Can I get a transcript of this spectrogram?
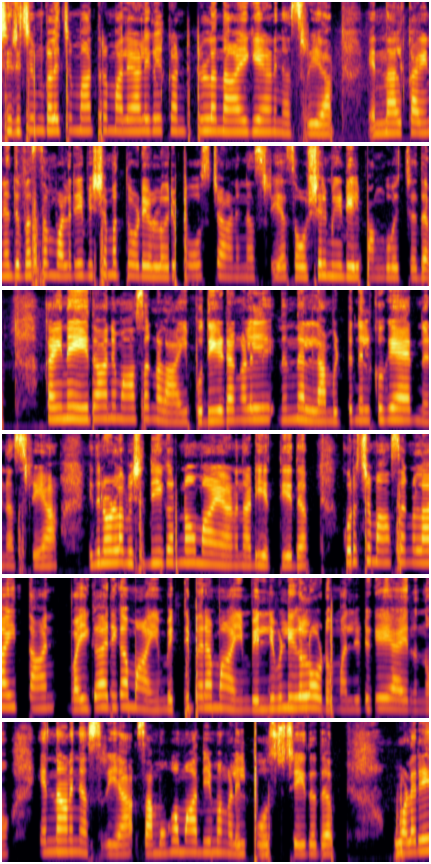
ചിരിച്ചും കളിച്ചും മാത്രം മലയാളികൾ കണ്ടിട്ടുള്ള നായികയാണ് നസ്രിയ. എന്നാൽ കഴിഞ്ഞ ദിവസം വളരെ വിഷമത്തോടെയുള്ള ഒരു പോസ്റ്റാണ് നസ്രിയ സോഷ്യൽ മീഡിയയിൽ പങ്കുവച്ചത്. കഴിഞ്ഞ ഏതാനും മാസങ്ങളായി പുതിയിടങ്ങളിൽ നിന്നെല്ലാം വിട്ടുനിൽക്കുകയായിരുന്നു നസ്രിയ. ഇതിനുള്ള വിശദീകരണവുമായാണ് നടി എത്തിയത് കുറച്ച് മാസങ്ങളായി താൻ വൈകാരികമായും വ്യക്തിപരമായും വെല്ലുവിളികളോടും മല്ലിടുകയായിരുന്നു എന്നാണ് നസ്രിയ സമൂഹ മാധ്യമങ്ങളിൽ പോസ്റ്റ് ചെയ്തത്. വളരെ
